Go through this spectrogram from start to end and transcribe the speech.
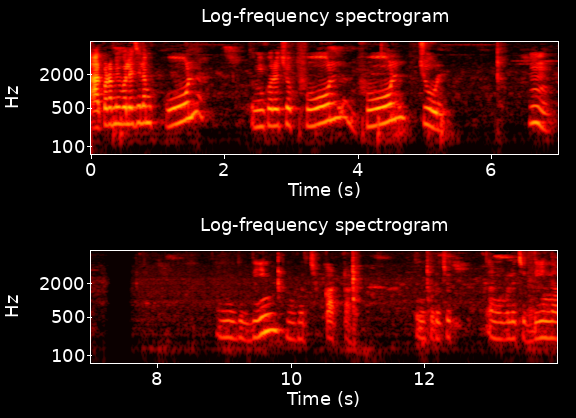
তারপর আমি বলেছিলাম কুল তুমি করেছ ফুল, ভুল, চুল। হুম। আমি দিন, তুমি করেছ কাটা। তুমি করেছ, আমি বলেছি দিন।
